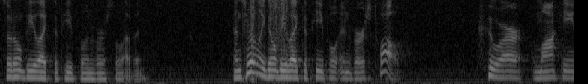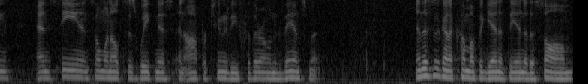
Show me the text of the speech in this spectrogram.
So don't be like the people in verse 11. And certainly don't be like the people in verse 12, who are mocking and seeing in someone else's weakness an opportunity for their own advancement. And this is going to come up again at the end of the psalm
